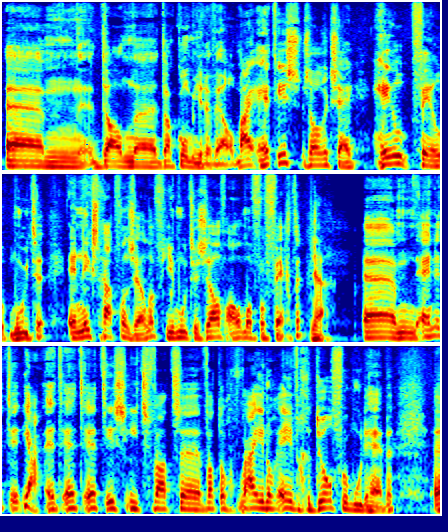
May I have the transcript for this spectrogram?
ehm, dan, eh, dan kom je er wel. Maar het is, zoals ik zei, heel veel moeite. En niks gaat vanzelf. Je moet er zelf allemaal voor vechten. Ja. Ehm, en het, ja, het, het, het is iets wat, eh, wat nog, waar je nog even geduld voor moet hebben. Eh,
